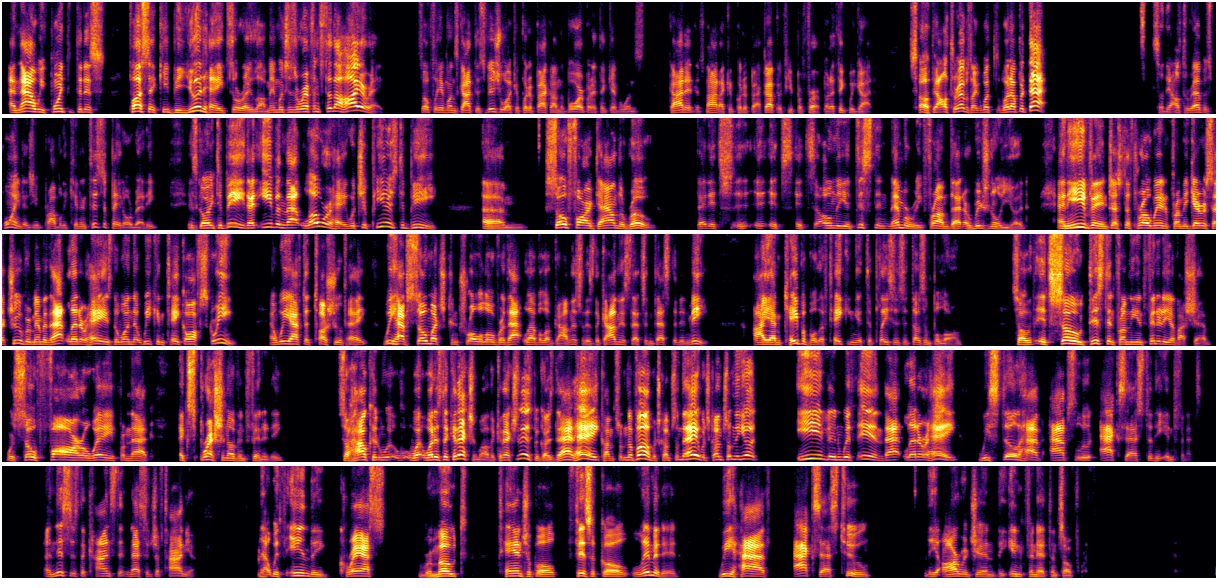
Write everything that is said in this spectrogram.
And now we've pointed to this pasuk ki yud hay lamim, which is a reference to the higher hay. So hopefully everyone's got this visual. I can put it back on the board, but I think everyone's got it. If not, I can put it back up if you prefer. But I think we got it. So the Alter Rebbe is like, "What's what up with that?" So the Alter Rebbe's point, as you probably can anticipate already, is going to be that even that lower hay, which appears to be um, so far down the road that it's it's it's only a distant memory from that original yud, and even just to throw in from Iggeres Hatshuv, remember that letter Hey is the one that we can take off screen. And we have to Tashuv Hey. We have so much control over that level of godliness. It is the godliness that's invested in me. I am capable of taking it to places it doesn't belong. So it's so distant from the infinity of Hashem. We're so far away from that expression of infinity so how can we, what, what is the connection? Well, the connection is because that hey comes from the vav, which comes from the hey, which comes from the yud. Even within that letter hey, we still have absolute access to the infinite. And this is the constant message of Tanya that within the crass, remote, tangible, physical, limited, we have access to the origin, the infinite, and so forth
